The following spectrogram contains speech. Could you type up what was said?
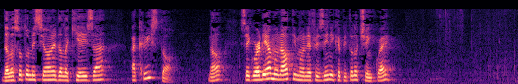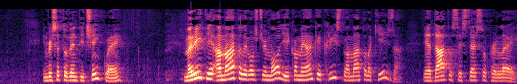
della sottomissione della Chiesa a Cristo. No? Se guardiamo un attimo in Efesini capitolo 5, In versetto 25, mariti amate le vostre mogli come anche Cristo ha amato la Chiesa e ha dato se stesso per lei,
